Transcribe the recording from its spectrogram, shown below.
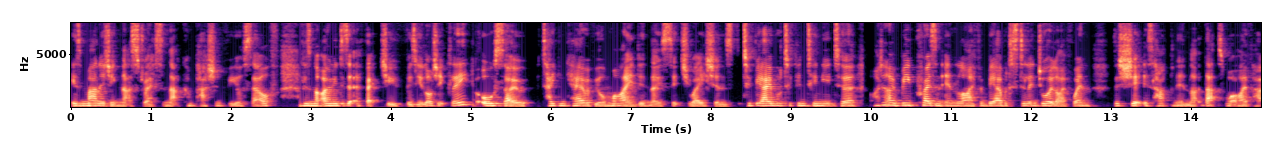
is managing that stress and that compassion for yourself. Because not only does it affect you physiologically, but also taking care of your mind in those situations to be able to continue to i don't know be present in life and be able to still enjoy life when the shit is happening. Like that's what i've had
